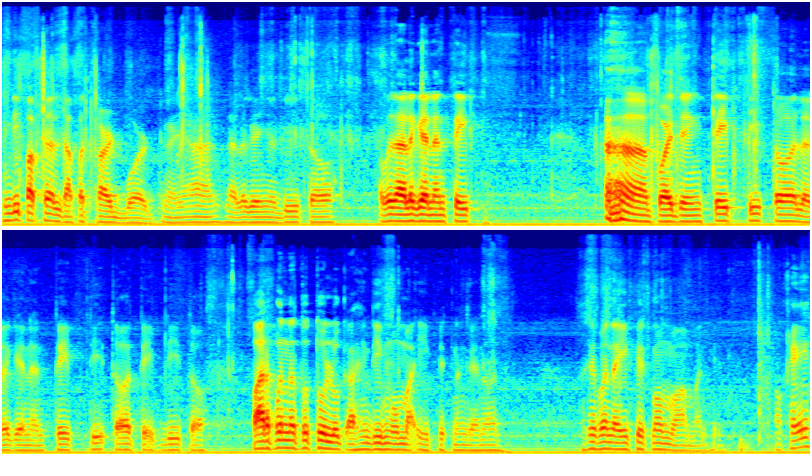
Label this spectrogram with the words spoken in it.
Hindi papel, dapat cardboard. Ganyan. Lalagay nyo dito. Tapos lalagyan ng tape. Pwedeng tape dito, lalagyan ng tape dito, tape dito. Para pag natutulog ka, hindi mo maipit ng ganon. Kasi pag naipit mo, mamamanhid. Okay?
